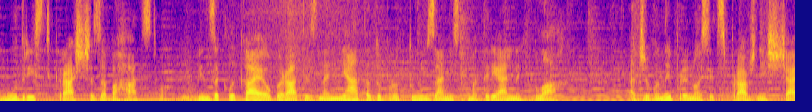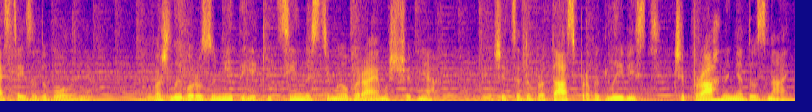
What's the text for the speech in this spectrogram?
мудрість краще за багатство. Він закликає обирати знання та доброту замість матеріальних благ, адже вони приносять справжнє щастя і задоволення. Важливо розуміти, які цінності ми обираємо щодня: чи це доброта, справедливість, чи прагнення до знань.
